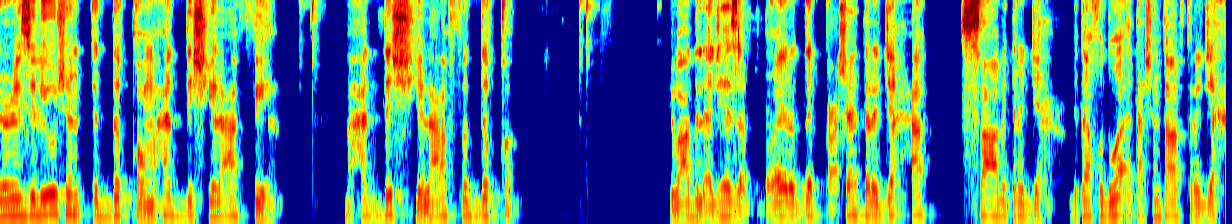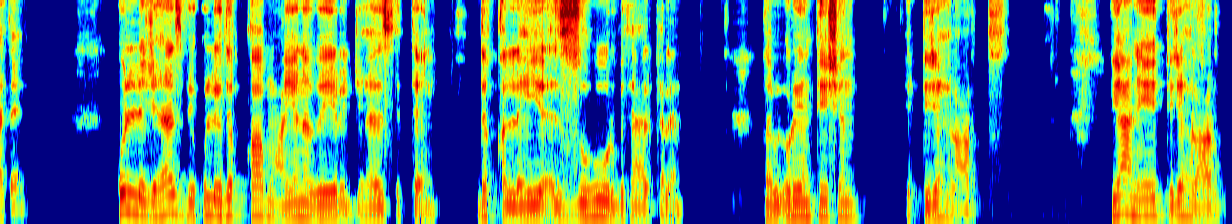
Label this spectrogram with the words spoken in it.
ال resolution الدقة ومحدش يلعب فيها. محدش يلعب في الدقة. في بعض الأجهزة بتغير الدقة عشان ترجعها صعب ترجعها بتاخد وقت عشان تعرف ترجعها تاني. كل جهاز بيكون له دقة معينة غير الجهاز التاني. دقة اللي هي الظهور بتاع الكلام. طيب ال orientation اتجاه العرض. يعني إيه اتجاه العرض؟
